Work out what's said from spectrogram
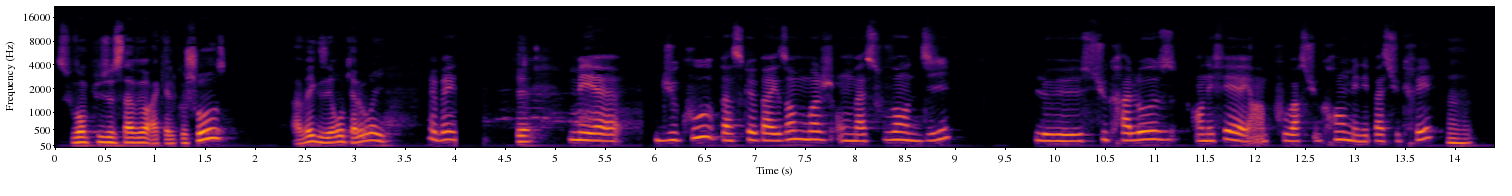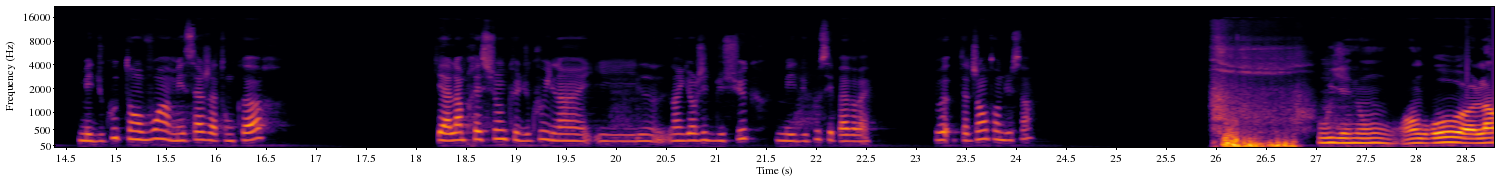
souvent plus de saveur à quelque chose avec zéro calorie. Eh ben. Mais euh, du coup, parce que par exemple, moi, je- on m'a souvent dit le sucralose, en effet, a un pouvoir sucrant, mais n'est pas sucré. Mhm. Mais du coup, t'envoies un message à ton corps qui a l'impression que du coup, il, in- il ingurgite du sucre, mais du coup, c'est pas vrai. T'as déjà entendu ça? Oui et non. En gros, euh, là,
